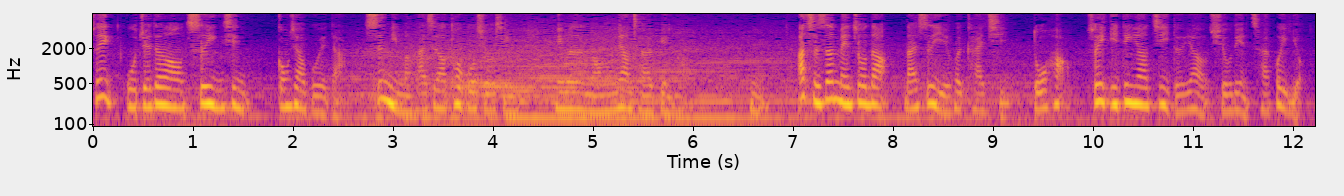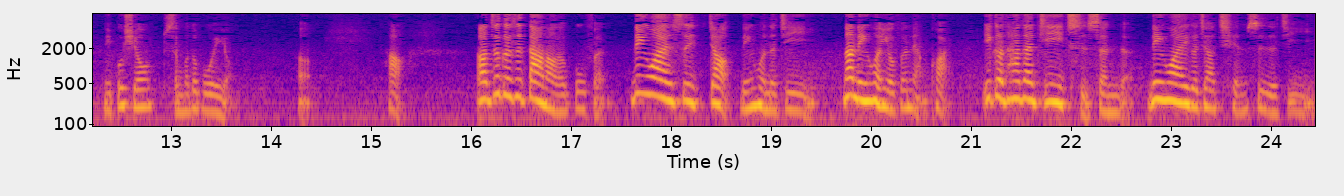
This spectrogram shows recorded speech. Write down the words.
所以我觉得哦，吃银杏。功效不会大，是你们还是要透过修行，你们的脑容量才会变好。嗯，而此生没做到，来世也会开启，多好，所以一定要记得要修炼才会有，你不修什么都不会有。嗯，好，然后这个是大脑的部分，另外是叫灵魂的记忆。那灵魂有分两块，一个它在记忆此生的，另外一个叫前世的记忆。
